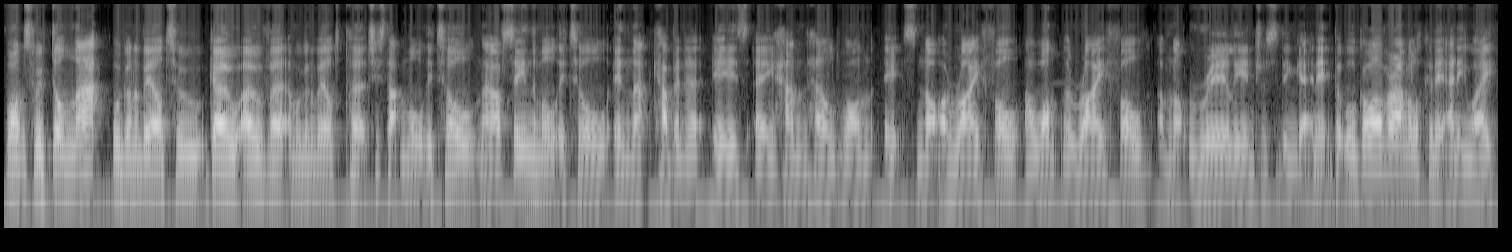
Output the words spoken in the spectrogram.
once we've done that, we're going to be able to go over and we're going to be able to purchase that multi-tool. Now, I've seen the multi-tool in that cabinet is a handheld one. It's not a rifle. I want the rifle. I'm not really interested in getting it, but we'll go over and have a look at it anyway.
